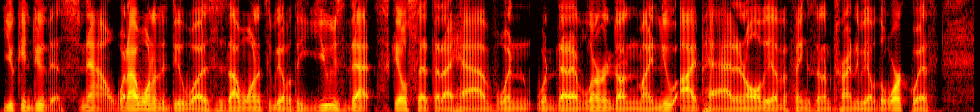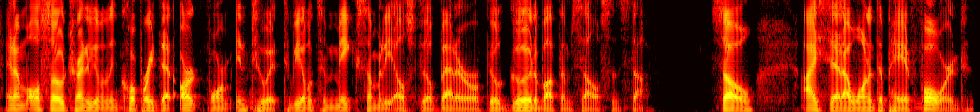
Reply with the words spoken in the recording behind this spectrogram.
you can do this. Now, what I wanted to do was is I wanted to be able to use that skill set that I have when, when that I've learned on my new iPad and all the other things that I'm trying to be able to work with, and I'm also trying to be able to incorporate that art form into it to be able to make somebody else feel better or feel good about themselves and stuff. So, I said I wanted to pay it forward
